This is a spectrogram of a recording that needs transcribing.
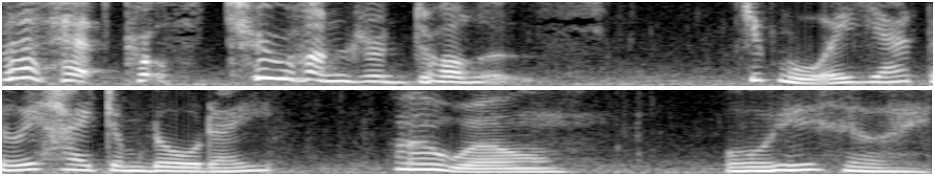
That hat cost $200. Chiếc mũ ấy giá tới 200 đô đấy. Oh well. Ôi giời,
